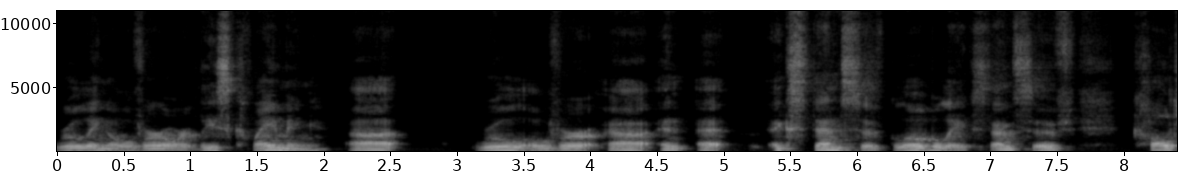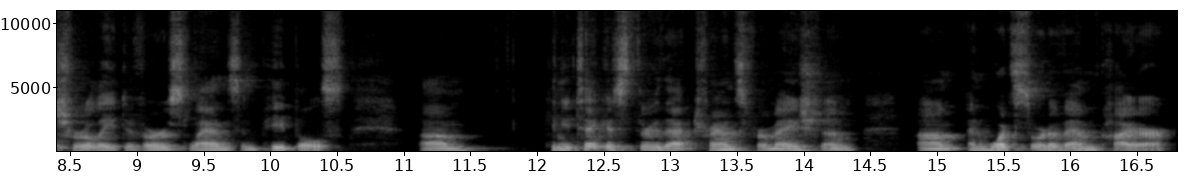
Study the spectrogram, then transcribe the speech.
ruling over, or at least claiming, uh, rule over uh, an uh, extensive, globally extensive, culturally diverse lands and peoples. Um, can you take us through that transformation um, and what sort of empire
